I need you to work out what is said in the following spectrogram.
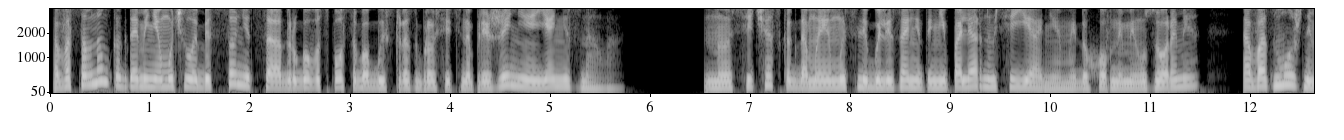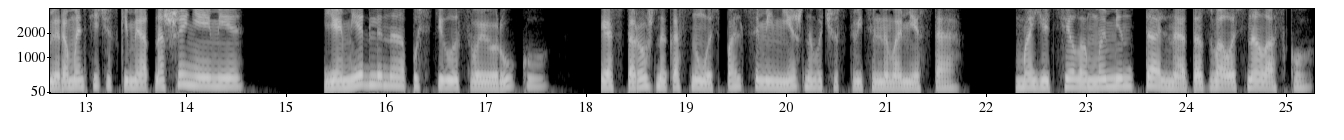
В основном, когда меня мучила бессонница, а другого способа быстро сбросить напряжение я не знала. Но сейчас, когда мои мысли были заняты не полярным сиянием и духовными узорами, а возможными романтическими отношениями, я медленно опустила свою руку и осторожно коснулась пальцами нежного чувствительного места. Мое тело моментально отозвалось на ласку.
